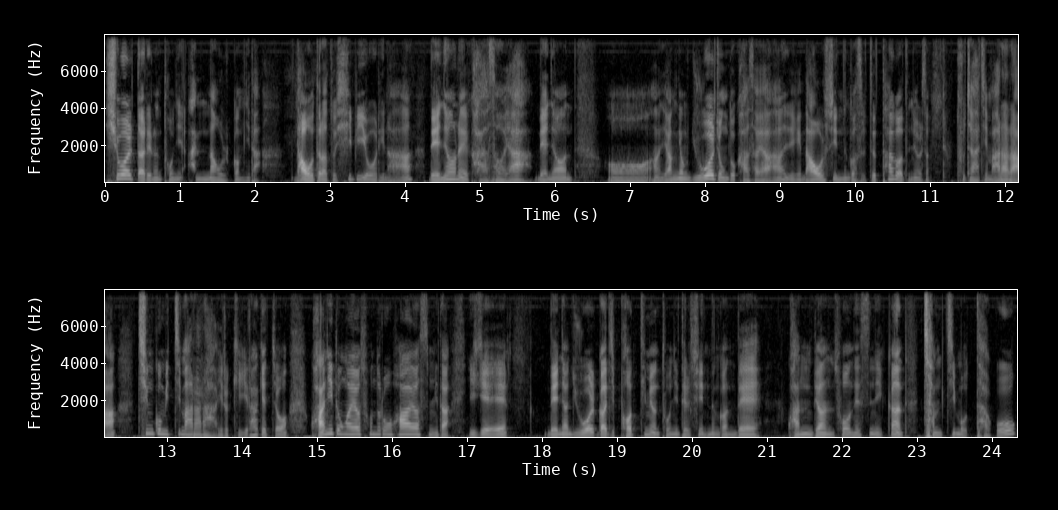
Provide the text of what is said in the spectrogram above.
10월 달에는 돈이 안 나올 겁니다. 나오더라도 12월이나 내년에 가서야 내년 어, 한 양력 6월 정도 가서야 이게 나올 수 있는 것을 뜻하거든요. 그래서 투자하지 말아라. 친구 믿지 말아라. 이렇게 얘기를 하겠죠. 관이동하여 손으로 화하였습니다. 이게 내년 6월까지 버티면 돈이 될 수 있는 건데 관변 소원했으니까 참지 못하고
